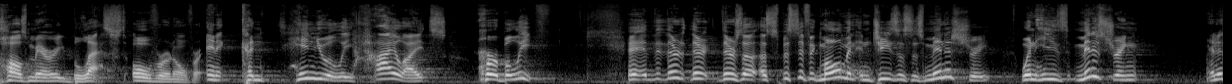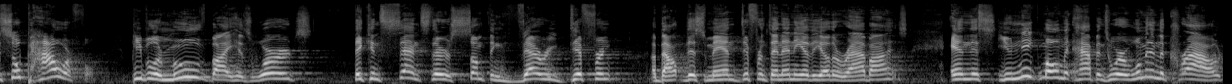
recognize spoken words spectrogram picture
calls Mary blessed over and over, and it continually highlights her belief. Eh, there, there, there's a, a specific moment in Jesus' ministry when he's ministering, and it's so powerful. People are moved by his words. They can sense there's something very different about this man, different than any of the other rabbis. And this unique moment happens where a woman in the crowd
